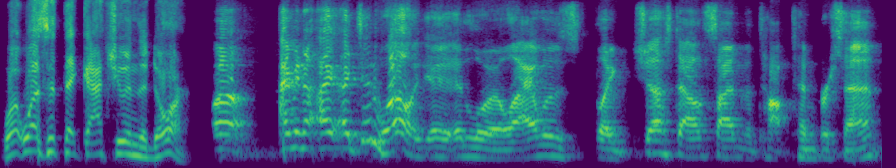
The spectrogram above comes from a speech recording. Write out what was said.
What was it that got you in the door? Well, I mean, I, I did well at, at Loyola. I was like just outside of the top 10%,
